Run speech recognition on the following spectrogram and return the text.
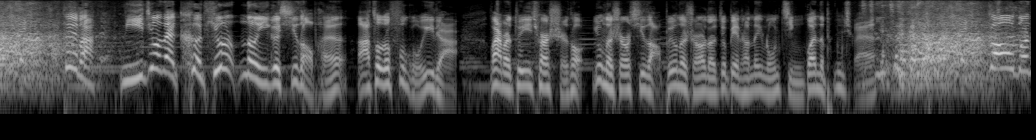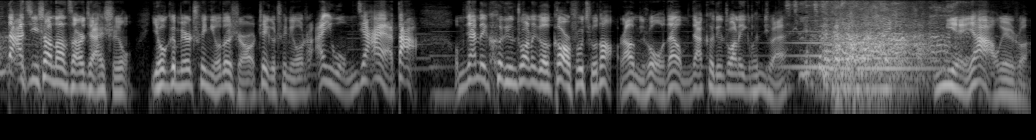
对吧？你就在客厅弄一个洗澡盆啊，做的复古一点。外边堆一圈石头，用的时候洗澡，不用的时候呢，就变成那种景观的喷泉，高端大气上档次，而且还实用。以后跟别人吹牛的时候，这个吹牛说：“哎呦，我们家呀大，我们家那客厅装了个高尔夫球道。”然后你说我在我们家客厅装了一个喷泉，碾压！我跟你说，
